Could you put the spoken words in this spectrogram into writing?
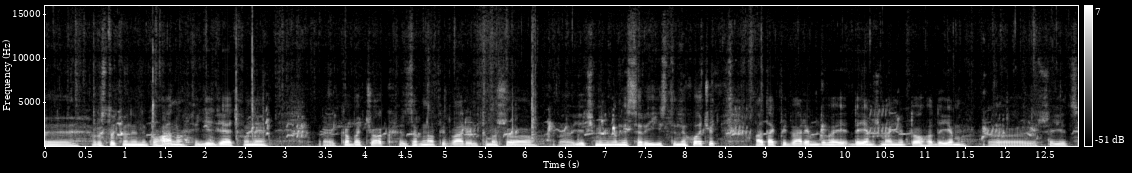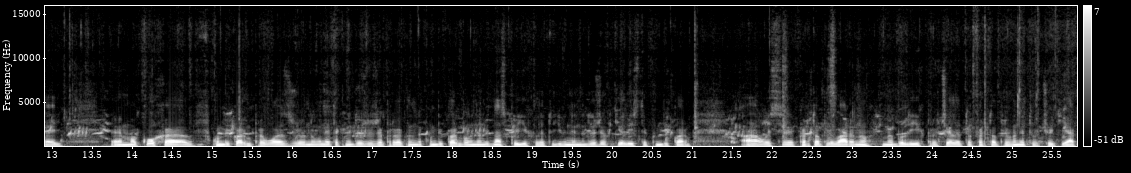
Е, ростуть вони непогано, їдять вони е, кабачок, зерно підварюємо, тому що е, ячмінь вони сири їсти не хочуть. А так підварюємо, даємо жменю того, даємо ще є цей макуха, в комбікорм привозжу. Ну вони так не дуже вже привикли на комбікорм, бо вони від нас поїхали, тоді вони не дуже хотіли їсти комбікорм. А ось е, картоплю варену, ми були їх привчили, то картоплю вони товчуть як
